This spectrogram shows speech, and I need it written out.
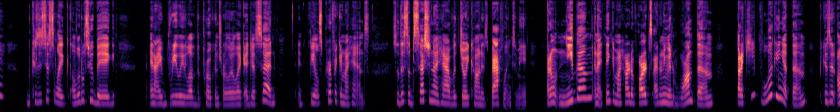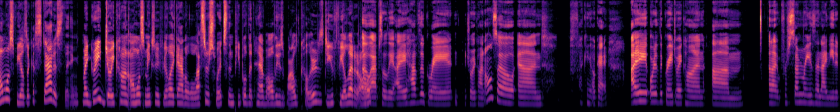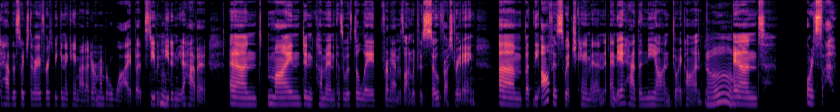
because it's just like a little too big. And I really love the Pro controller. Like I just said, it feels perfect in my hands. So this obsession I have with Joy-Con is baffling to me. I don't need them, and I think in my heart of hearts, I don't even want them, but I keep looking at them because it almost feels like a status thing. My gray Joy-Con almost makes me feel like I have a lesser Switch than people that have all these wild colors. Do you feel that at oh, all? Oh, absolutely. I have the gray Joy-Con also, and fucking okay. I ordered the gray Joy-Con, um, and I, for some reason, I needed to have the Switch the very first weekend it came out. I don't remember why, but Steven Mhm. needed me to have it. And mine didn't come in because it was delayed from Amazon, which was so frustrating. Um, but the Office Switch came in, and it had the neon Joy-Con. oh. and or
